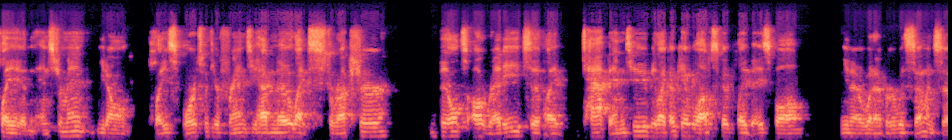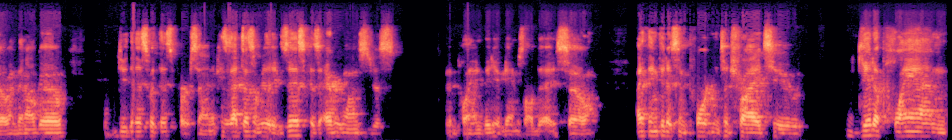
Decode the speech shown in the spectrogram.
play an instrument. You don't play sports with your friends. You have no like structure built already to like tap into be like okay well i'll just go play baseball you know whatever with so and so and then i'll go do this with this person because that doesn't really exist because everyone's just been playing video games all day. So i think that it's important to try to get a plan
